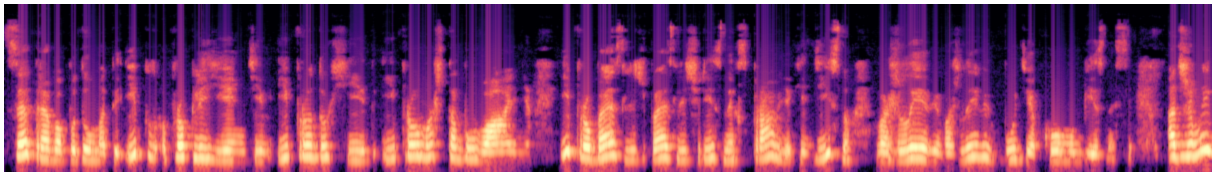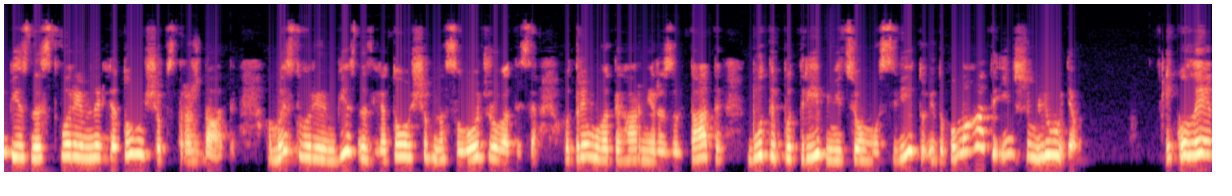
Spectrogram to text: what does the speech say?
Це треба подумати і про клієнтів, і про дохід, і про масштабування, і про безліч, безліч різних справ, які дійсно важливі, важливі в будь-якому бізнесі. Адже ми бізнес створюємо не для того, щоб страждати, а ми створюємо бізнес для того, щоб насолоджуватися, отримувати гарні результати, бути потрібні цьому світу і допомагати іншим людям. І коли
